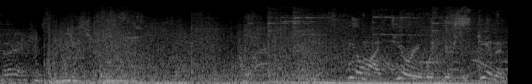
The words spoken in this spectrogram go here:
Turret has been destroyed. Feel my fury with your skin and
